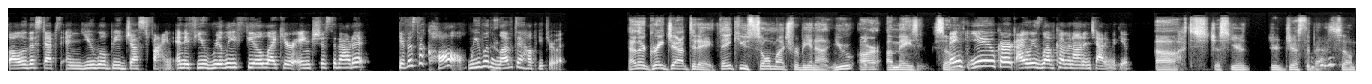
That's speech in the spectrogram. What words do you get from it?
follow the steps and you will be just fine. And if you really feel like you're anxious about it, give us a call. We would yeah. love to help you through it. Heather, great job today. Thank you so much for being on. You are amazing. So thank you, Kirk. I always love coming on and chatting with you. Oh, it's just you're you're just the best. So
